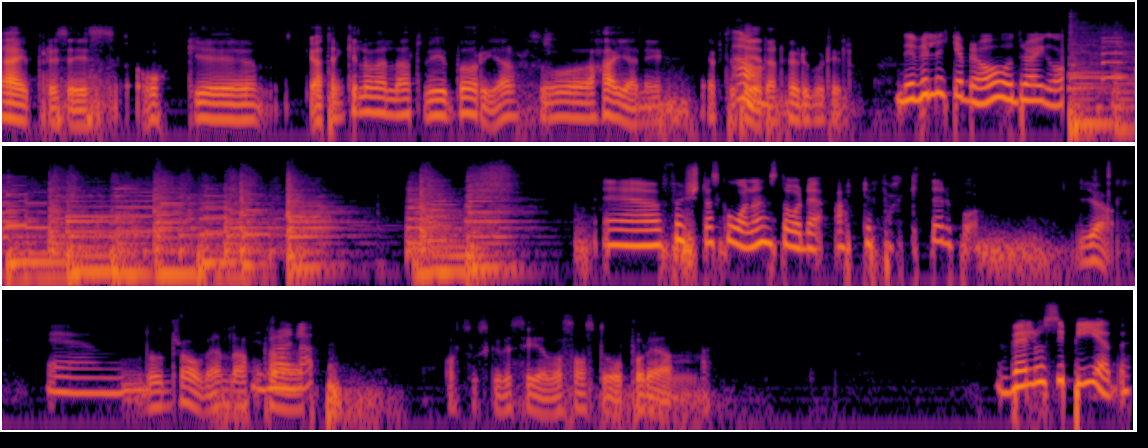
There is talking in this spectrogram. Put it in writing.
Nej, precis. Och eh, jag tänker väl att vi börjar så hajar ni efter Ja. tiden hur det går till. Det är väl lika bra att dra igång. Eh, första skålen står det artefakter på. Ja, Ehm, då drar vi en lapp vi drar en lapp. och så ska vi se vad som står på den. Velociped.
